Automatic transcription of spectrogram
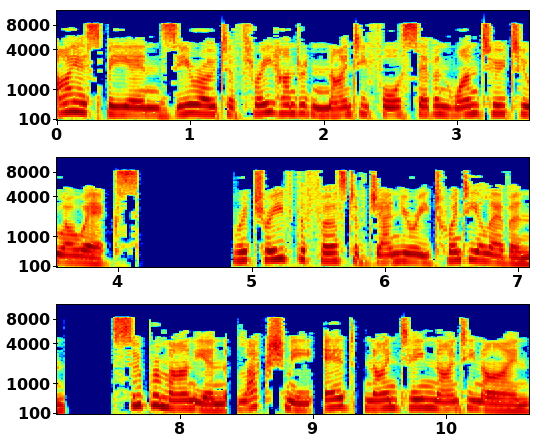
ISBN 0-394-71220-X. Retrieved 1 January 2011. Subramanian, Lakshmi, ed. 1999.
